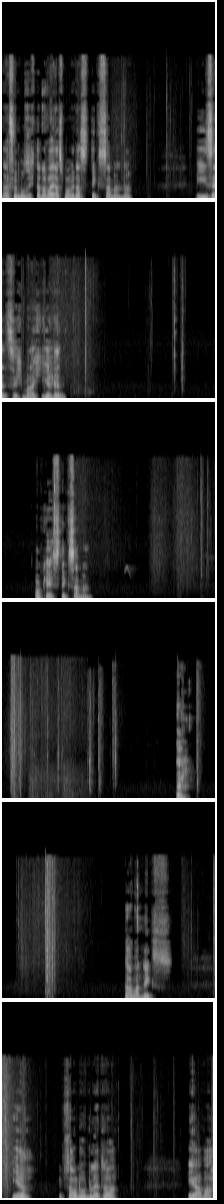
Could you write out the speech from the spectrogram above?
Dafür muss ich dann aber erstmal wieder Sticks sammeln, ne? Die setze ich mal hier hin. Okay, Sticks sammeln. Äh? Da war nix. Hier gibt es auch nur Blätter. Hier aber.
